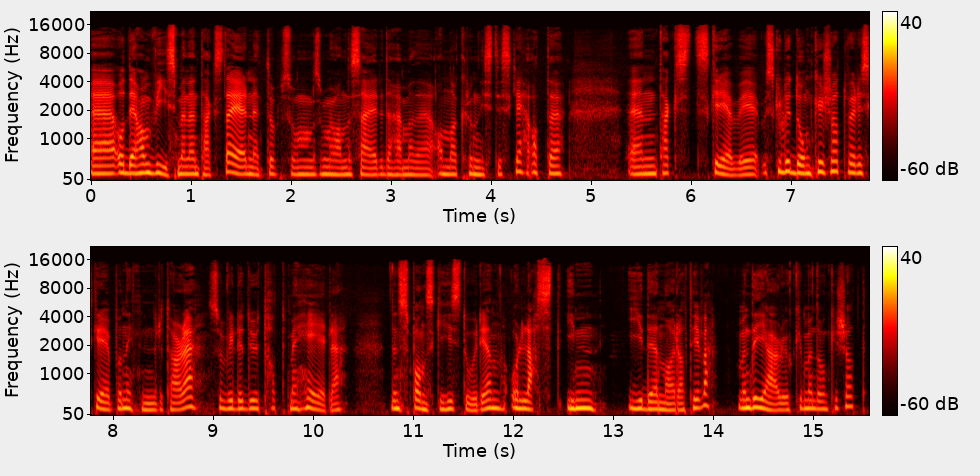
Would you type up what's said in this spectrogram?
Eh, og det han viser med den teksten, er nettopp, som, som Johanne sier, det her med det anakronistiske. At eh, en tekst skrevet Skulle Don Quijote vært skrevet på 1900-tallet, så ville du tatt med hele den spanske historien og lest inn i det narrativet. Men det gjør du jo ikke med Don Quijote.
